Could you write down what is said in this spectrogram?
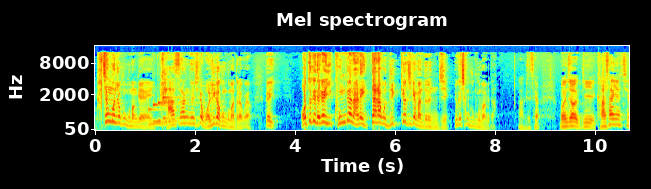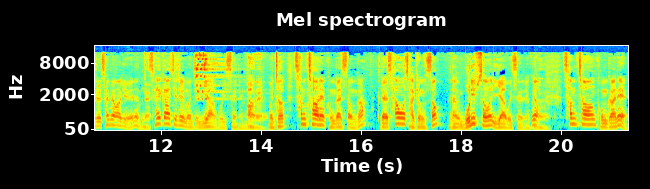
가장 먼저 궁금한 게이 가상현실의 원리가 궁금하더라고요. 그러니까 이- 어떻게 내가 이 공간 안에 있다라고 느껴지게 만드는지 이게 참 궁금합니다. 아, 그러세요. 먼저 이 가상현실을 설명하기 위해는 네. 세 가지를 먼저 이해하고 있어야 됩니다. 아. 먼저 3차원의 공간성과 그다음에 상호작용성, 그다음에 몰입성을 이해하고 있어야 되고요. 네. 3차원 공간에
